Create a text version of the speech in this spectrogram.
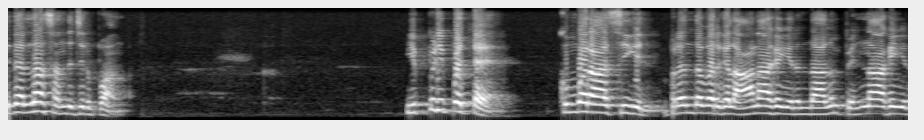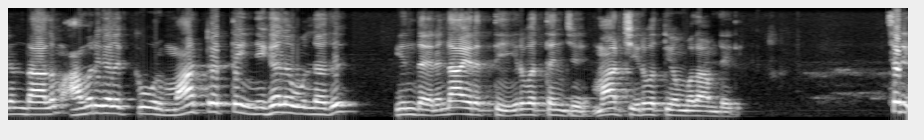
இதெல்லாம் சந்திச்சிருப்பாங்க. இப்படிப்பட்ட கும்பராசியில் பிறந்தவர்கள் ஆணாக இருந்தாலும் பெண்ணாக இருந்தாலும் அவர்களுக்கு ஒரு மாற்றத்தை நிகழ உள்ளது இந்த ரெண்டாயிரத்தி இருபத்தஞ்சு மார்ச் இருபத்தி ஒன்பதாம் தேதி. சரி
